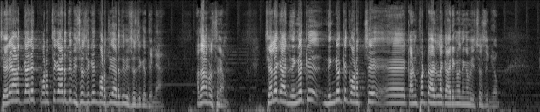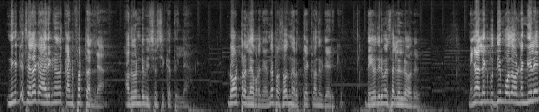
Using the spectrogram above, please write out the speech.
ചില ആൾക്കാർ കുറച്ച് കാര്യത്തിൽ വിശ്വസിക്കും കുറച്ച് കാര്യത്തിൽ വിശ്വസിക്കത്തില്ല. അതാണ് പ്രശ്നം. ചില കാര്യം നിങ്ങൾക്ക് നിങ്ങൾക്ക് കുറച്ച് കംഫർട്ടായിട്ടുള്ള കാര്യങ്ങൾ നിങ്ങൾ വിശ്വസിക്കും. നിങ്ങൾക്ക് ചില കാര്യങ്ങൾ കംഫർട്ടല്ല അതുകൊണ്ട് വിശ്വസിക്കത്തില്ല. ഡോക്ടറല്ലേ പറഞ്ഞത് എന്നാൽ പ്രസവം നിർത്തിയേക്കാന്ന് വിചാരിക്കും. ദൈവതിരുമസല്ലല്ലോ അത്. നിങ്ങൾ അല്ലെങ്കിൽ ബുദ്ധിയും ബോധം ഉണ്ടെങ്കിൽ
